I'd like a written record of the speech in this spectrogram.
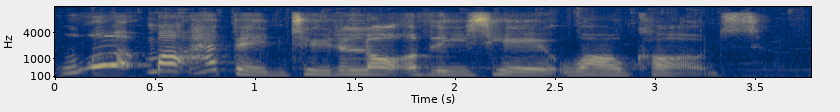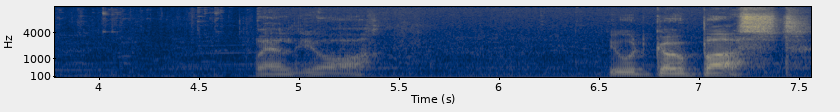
what might happen to the lot of these here wild cards? Well, you're. You would go bust.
